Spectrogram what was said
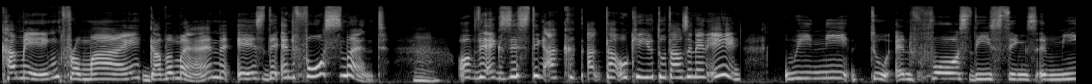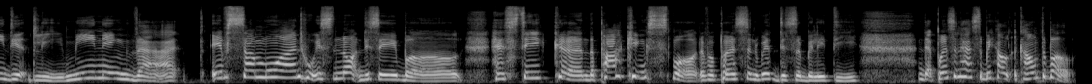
coming from my government is the enforcement mm. of the existing Akta OKU 2008 we need to enforce these things immediately, meaning that if someone who is not disabled has taken the parking spot of a person with disability, that person has to be held accountable.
